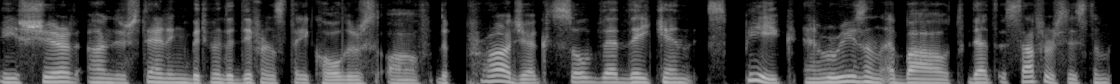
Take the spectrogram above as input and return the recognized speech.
a shared understanding between the different stakeholders of the project so that they can speak and reason about that software system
